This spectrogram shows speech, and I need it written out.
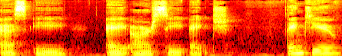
S E A R C H. Thank you.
